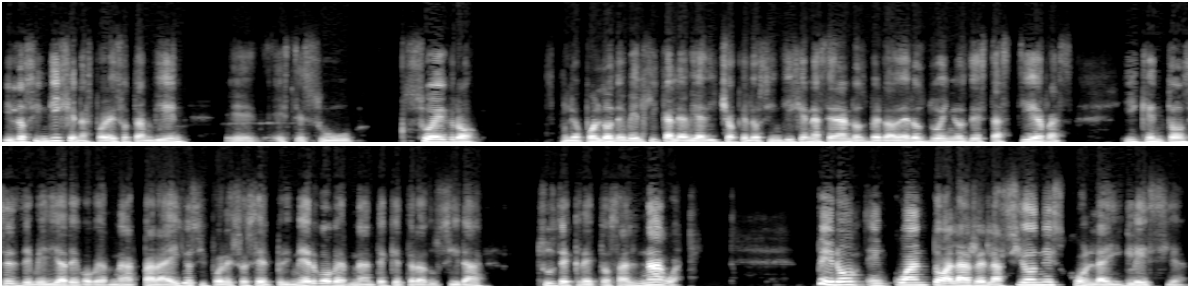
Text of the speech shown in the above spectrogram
y los indígenas. Por eso también eh, este, su suegro, Leopoldo de Bélgica, le había dicho que los indígenas eran los verdaderos dueños de estas tierras y que entonces debería de gobernar para ellos y por eso es el primer gobernante que traducirá sus decretos al náhuatl. Pero en cuanto a las relaciones con la iglesia,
